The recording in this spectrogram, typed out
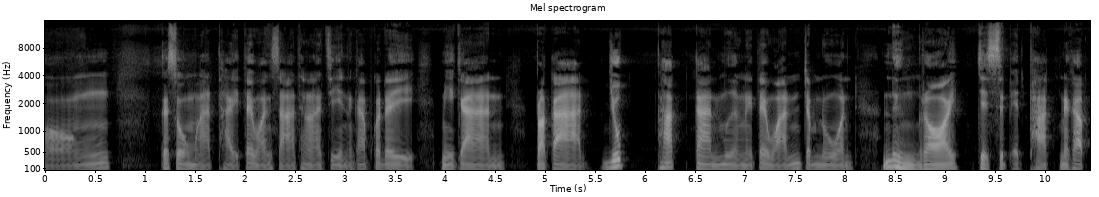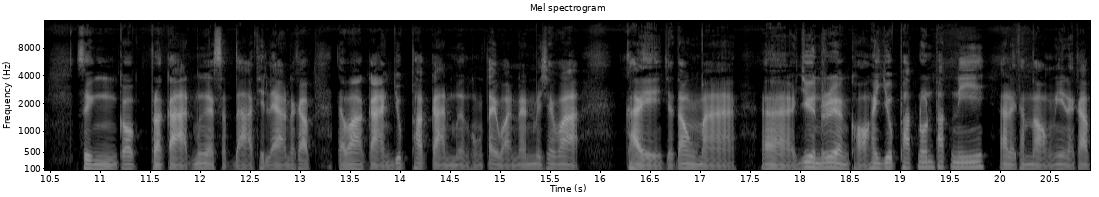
ของกระทรวงมหาดไทยไต้หวันสาธารณจีนนะครับ ก็ได้มีการประกาศยุบพักการเมืองในไต้หวันจำนวน 171 พักนะครับ ซึ่งก็ประกาศเมื่อสัปดาห์ที่แล้วนะครับ แต่ว่าการยุบพักการเมืองของไต้หวันนั้นไม่ใช่ว่าใครจะต้องมายื่นเรื่องขอให้ยุบพักน้นพักนี้อะไรทำนองนี้นะครับ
